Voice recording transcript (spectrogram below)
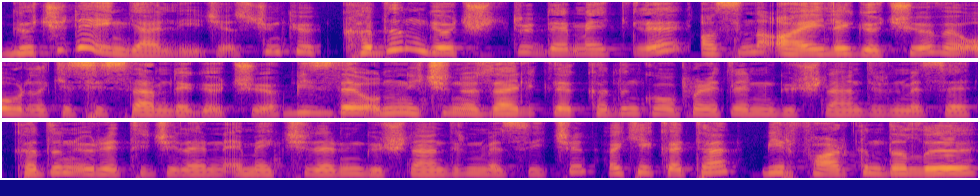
göçü de engelleyeceğiz. Çünkü kadın göçtü demekle aslında aile göçüyor ve oradaki sistem de göçüyor. Biz de onun için özellikle kadın kooperatiflerinin güçlendirilmesi, kadın üreticilerin, emekçilerin güçlendirilmesi için hakikaten bir farkındalık farkındalığı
